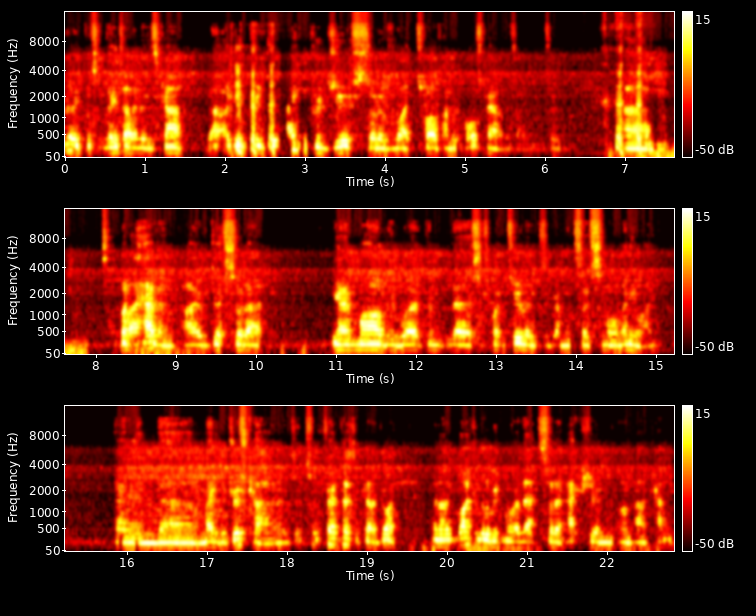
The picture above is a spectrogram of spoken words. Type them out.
really put some detail into this car. Uh, I can, produ- I can produce sort of like 1200 horsepower if I to. Um, but I haven't. I've just sort of, you know, mildly worked the 6.2 litre because the so small anyway. And uh, made it a drift car. It's, it's a fantastic car to drive. And I'd like a little bit more of that sort of action on arcade.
